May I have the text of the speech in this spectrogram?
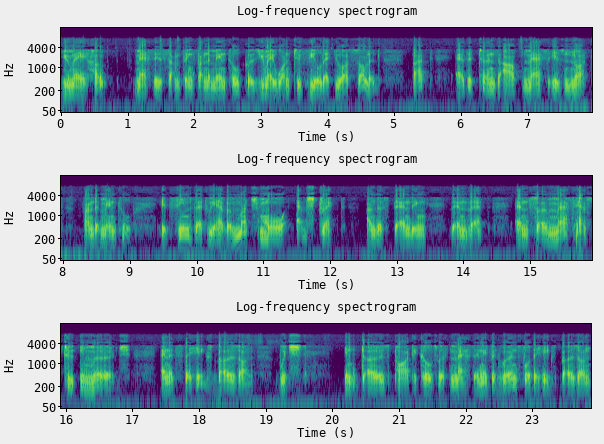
You may hope mass is something fundamental because you may want to feel that you are solid, but as it turns out, mass is not fundamental. It seems that we have a much more understanding than that. And so mass has to emerge, and it's the Higgs boson which endows particles with mass. And if it weren't for the Higgs boson,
